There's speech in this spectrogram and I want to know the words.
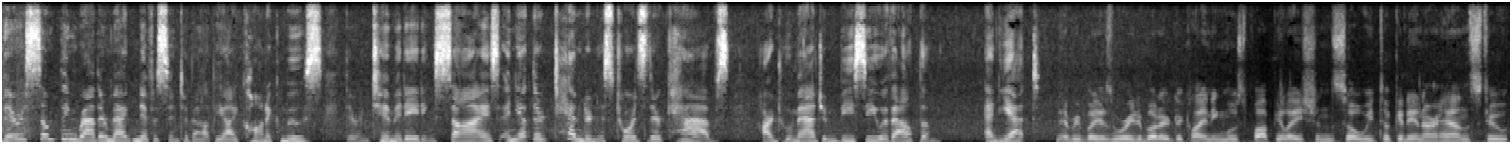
There is something rather magnificent about the iconic moose, their intimidating size, and yet their tenderness towards their calves. Hard to imagine BC without them. And yet, Everybody is worried about our declining moose population, so we took it in our hands to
